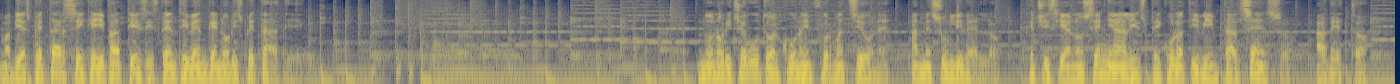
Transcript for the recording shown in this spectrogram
ma di aspettarsi che i patti esistenti vengano rispettati. Non ho ricevuto alcuna informazione, a nessun livello, che ci siano segnali speculativi in tal senso, ha detto.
